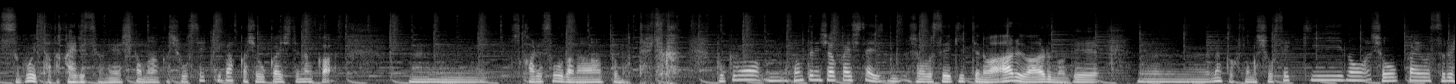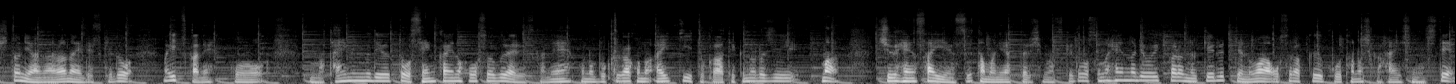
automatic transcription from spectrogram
すごい戦いですよね。しかもなんか書籍ばっか紹介して、なんか、うん、疲れそうだなと思ったりとか。僕も本当に紹介したい書籍っていうのはあるはあるのでうんなんかその書籍の紹介をする人にはならないですけど、まあ、いつかねこう、まあ、タイミングで言うと1000回の放送ぐらいですかね。この僕がこの IT とかテクノロジー、まあ、周辺サイエンスたまにやったりしますけどその辺の領域から抜けるっていうのはおそらくこう楽しく配信して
